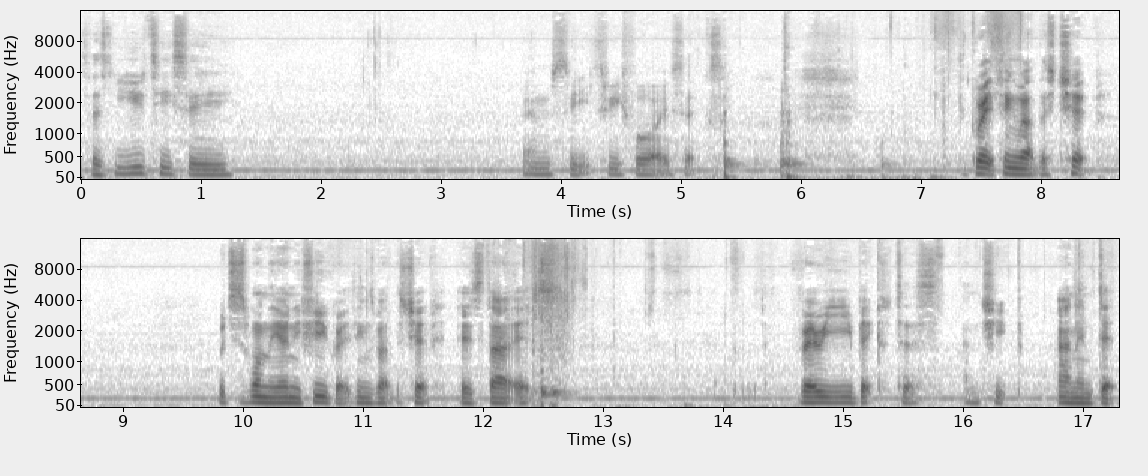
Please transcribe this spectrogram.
It says UTC MC3406 The great thing about this chip, which is one of the only few great things about this chip, is that it's very ubiquitous and cheap and in dip.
